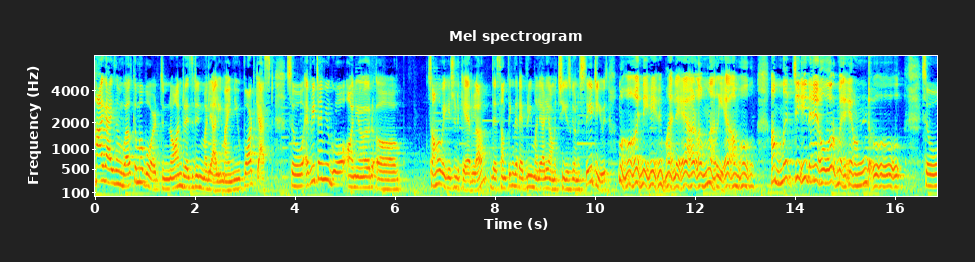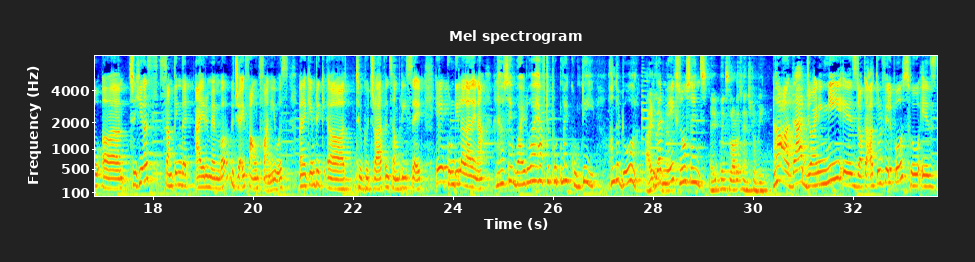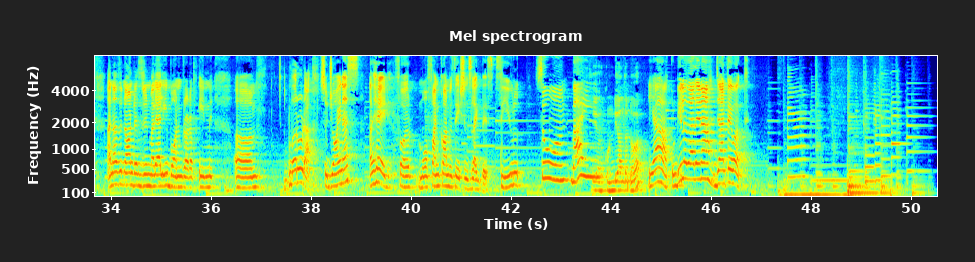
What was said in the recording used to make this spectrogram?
Hi, guys, and welcome aboard to Non Resident Malayali, my new podcast. So, every time you go on your uh, summer vacation to Kerala, there's something that every Malayali Amachi is going to say to you is "മോനെ മലയാളം അറിയാമോ അമ്മച്ചീനെ ഓർമ്മയുണ്ടോ so uh, so here's something that I remember which I found funny was when I came to uh, to Gujarat and somebody said hey kundi laga dena and I was like why do I have to put my kundi on the door I like that that. makes no sense It makes a lot of sense to me. Ah, that joining me is Dr. Atul Philippos, who is another non-resident Malayali born and brought up in um, Baroda. So join us ahead for more fun conversations like this. See you soon. Bye. Your kundi on the door? Yeah, kundi laga dena jante waqt.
